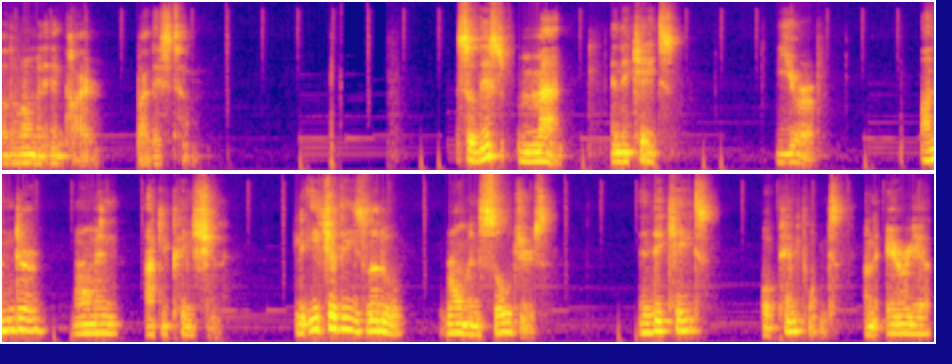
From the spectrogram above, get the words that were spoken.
of the Roman Empire by this time. So, this map indicates Europe under Roman occupation. And each of these little Roman soldiers indicates or pinpoints an area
